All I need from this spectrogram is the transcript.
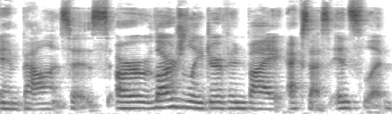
imbalances are largely driven by excess insulin.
